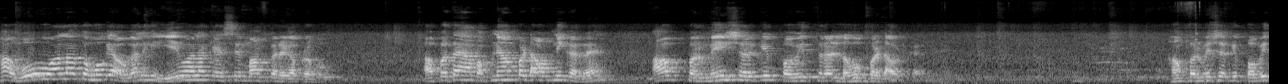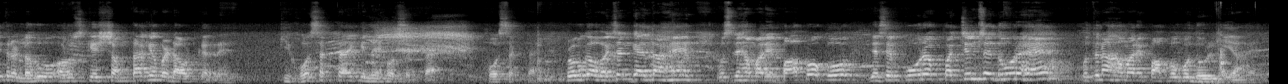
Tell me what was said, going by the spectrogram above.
हाँ वो वाला तो हो गया होगा, लेकिन ये वाला कैसे माफ़ करेगा प्रभु? आप पता है, आप अपने आप पर डाउट नहीं कर रहे हैं, आप परमेश्वर के पवित्र लहू पर डाउट कर रहे हैं। हम परमेश्वर के पवित्र लहू और उसके क्षमता के ऊपर डाउट कर रहे हैं। कि हो सकता है कि नहीं हो सकता है? हो सकता है। प्रभु का वचन कहता है, उसने हमारे पापों को, जैसे पूर्व पश्चिम से दूर है, उतना हमारे पापों को दूर किया है।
